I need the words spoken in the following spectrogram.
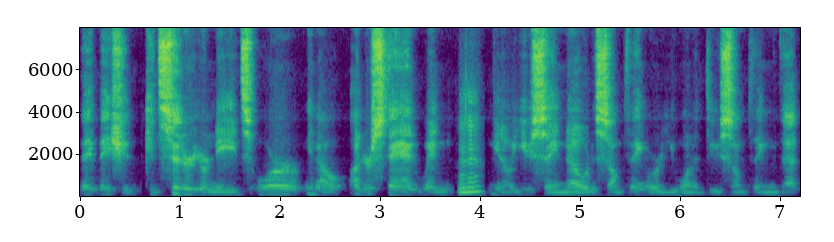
they, they should consider your needs or you know understand when Mhm. you know you say no to something or you want to do something that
